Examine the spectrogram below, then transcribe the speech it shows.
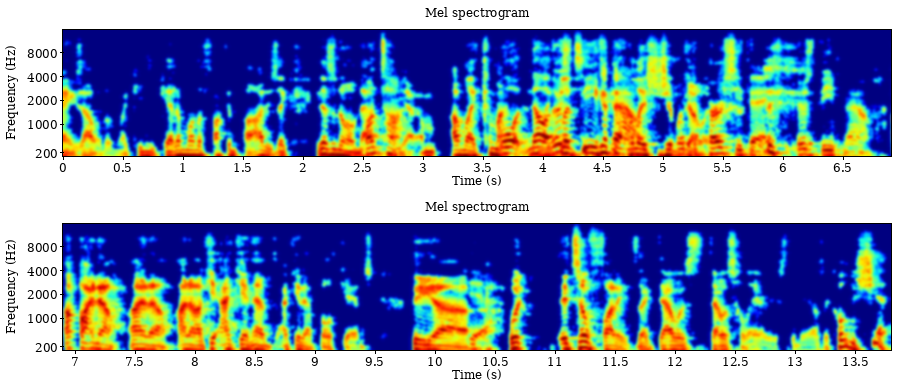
hangs out with him. Like, can you get him on the fucking pod? He's like, he doesn't know him that one time. Yet. I'm, I'm like, come on. Well, no, like, there's let's beef get that now. relationship with going. The Percy thing, there's beef now. oh, I know, I know, I know. I can't, I can't have, I can't have both games. The uh, yeah. What? It's so funny. It's like that was that was hilarious to me. I was like, holy shit.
